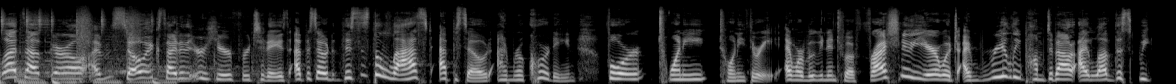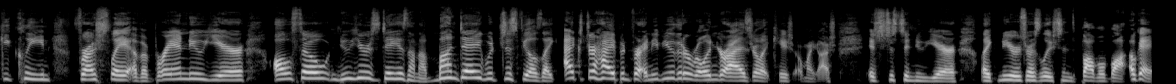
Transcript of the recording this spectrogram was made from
What's up, girl? I'm so excited that you're here for today's episode. This is the last episode I'm recording for 2023, and we're moving into a fresh new year, which I'm really pumped about. I love the squeaky clean, fresh slate of a brand new year. Also, New Year's Day is on a Monday, which just feels like extra hype. And for any of you that are rolling your eyes, you're like, Kacia, oh my gosh, it's just a new year, like New Year's resolutions, blah, blah, blah. Okay,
